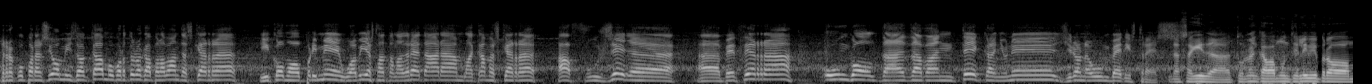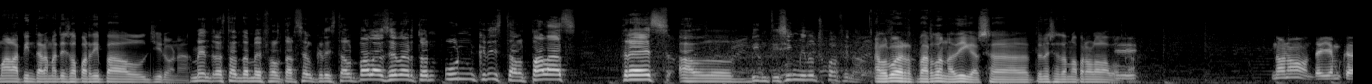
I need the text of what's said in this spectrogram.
Recuperació al mig del camp, obertura cap a la banda esquerra i com el primer ho havia estat a la dreta, ara amb la cama esquerra afusella a Becerra, un gol de davanter canyoner, Girona 1, Betis 3. De seguida, tornem cap a Montilivi, però mala pinta ara mateix el partit pel Girona. Mentrestant també fa el tercer el Crystal Palace, Everton 1, Crystal Palace 3, al 25 minuts pel final. Albert, perdona, digues, eh, t'he deixat amb la paraula a la boca. Sí. No, no, dèiem que,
